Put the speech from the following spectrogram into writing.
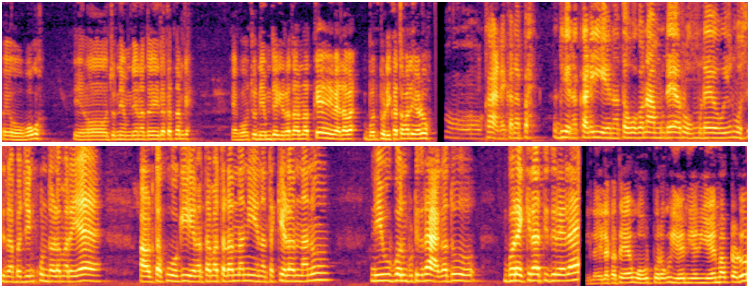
ಅಯ್ಯೋ ಹೋಗು. ಏನೋ ಒಂಚೂರು ನೆಮ್ಮದಿ ಇಲ್ಲ ಇಲ್ಲಕತ್ ನಮಗೆ. ಯಾಕೋ ಒಂಚೂರು ನೆಮ್ಮದಿ ಇರೋದ ಅನ್ನೋದಕ್ಕೆ ಇವೆಲ್ಲವ ಬಂದು ತುಡಿಕತ್ತವಲ್ಲ ಹೇಳು. ಕಾಣೆ ಕಣಪ್ಪ. ಅದೇನ ಕಡೆ ಏನಂತ ಹೋಗೋಣ ಆ ಮುಂಡೆ ರೋ ಏನು ಉಸಿರ ಬಜ್ಜಿಂಗ್ ಕುಂದಳ ಮರೆಯ. ಅವ್ಳ ತಕ್ಕ ಹೋಗಿ ಏನಂತ ಮಾತಾಡೋಣ ನೀ ಏನಂತ ಕೇಳೋಣ ನಾನು. ನೀವು ಬಂದ್ಬಿಟ್ಟಿದ್ರೆ ಆಗದು. ಬರೋಕಿರ ಇಲ್ಲ ಇಲ್ಲ ಕತೆ. ಓಟ್ ಬರೋಗು ಏನು ಏನು ಏನು ಮಾಡ್ತಾಳು?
